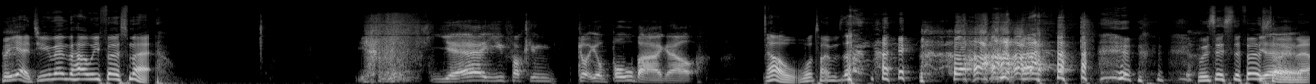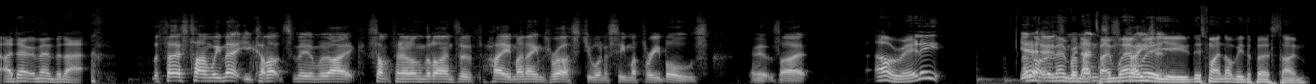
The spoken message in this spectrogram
But yeah, do you remember how we first met? yeah. You fucking got your ball bag out. Oh, what time was that? was this the first time we met? I don't remember that. The first time we met, you come up to me and were like something along the lines of, "Hey, my name's Russ. Do you want to see my three balls?" And it was like, Oh, really? Yeah, I'm not remembering that time. Where were you? This might not be the first time.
